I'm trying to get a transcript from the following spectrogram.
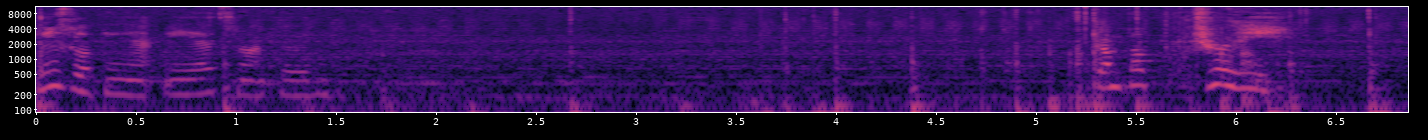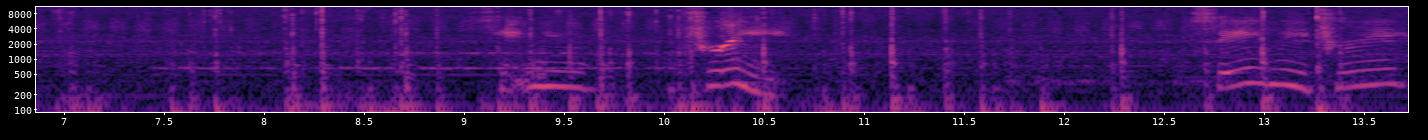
He's looking at me, that's not good. Jump up the tree. Hitting you, tree. Save me, tree.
